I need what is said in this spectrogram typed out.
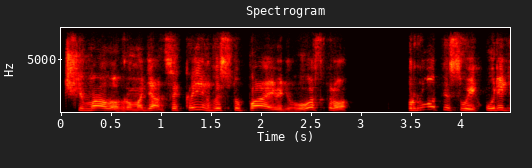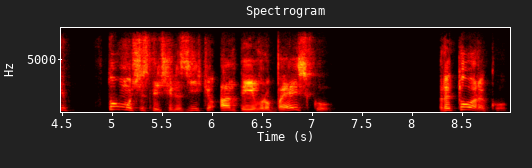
чимало громадян цих країн виступають гостро проти своїх урядів, в тому числі через їхню антиєвропейську риторику.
